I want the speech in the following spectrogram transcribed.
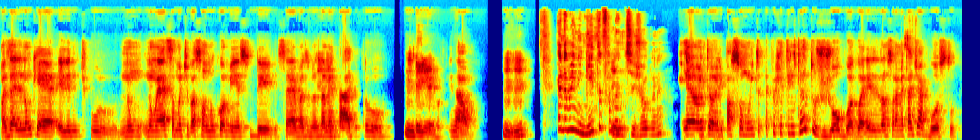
Mas ele não quer, ele, tipo, não, não é essa motivação no começo dele, isso é mais ou menos da metade pro, pro final. Uhum. Cara, mas ninguém tá falando desse jogo, né? Não, então, ele passou muito. É porque tem tanto jogo agora, ele lançou na metade de agosto.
